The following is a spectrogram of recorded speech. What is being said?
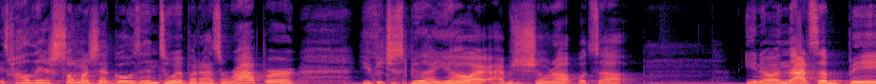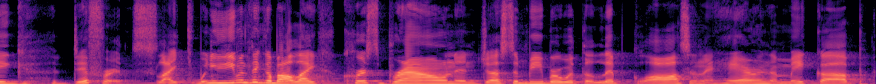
It's probably there's so much that goes into it. But as a rapper, you could just be like, yo, I, I just showed up. What's up? you know and that's a big difference like when you even think about like chris brown and justin bieber with the lip gloss and the hair and the makeup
